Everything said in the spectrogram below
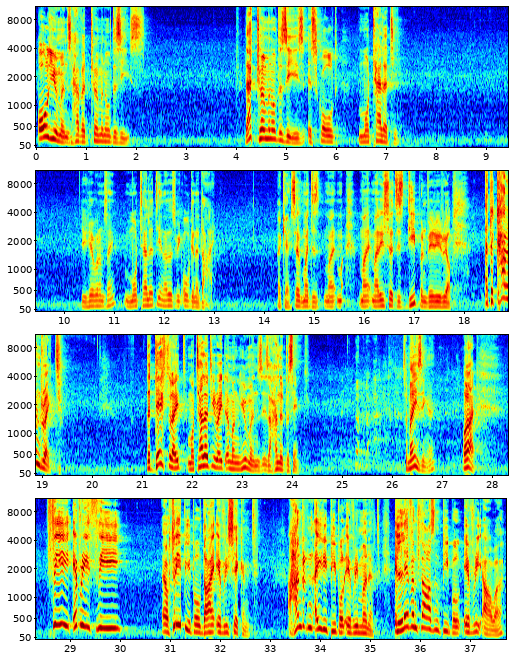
All humans have a terminal disease. That terminal disease is called mortality. Do you hear what I'm saying? Mortality, in other words, we're all going to die. Okay, so my, my, my, my research is deep and very real. At the current rate, the death rate, mortality rate among humans is 100%. It's amazing, eh? All right. Three, every three, or three people die every second. 180 people every minute, 11,000 people every hour.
